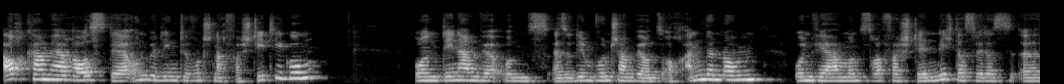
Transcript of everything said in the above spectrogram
Auch kam heraus der unbedingte Wunsch nach Verstetigung. Und den haben wir uns, also dem Wunsch haben wir uns auch angenommen. Und wir haben uns darauf verständigt, dass wir das, äh,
